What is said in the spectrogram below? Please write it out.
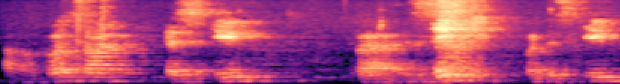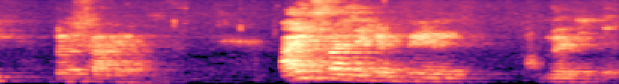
Aber Gott sagt, es gibt äh, Sieg und es gibt Befreiung. Eins, was ich empfehlen möchte,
